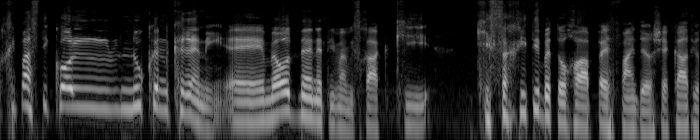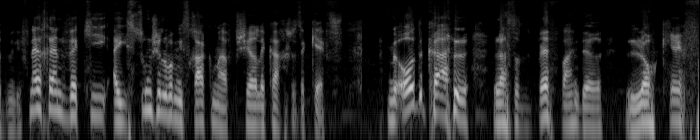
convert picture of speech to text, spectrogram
חיפשתי כל nook and cranny, אה, מאוד נהניתי מהמשחק, כי, כי שחיתי בתוך ה Pathfinder שהכרתי עוד מלפני כן, וכי היישום שלו במשחק מאפשר לכך שזה כיף. מאוד קל לעשות Pathfinder לא כיף,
